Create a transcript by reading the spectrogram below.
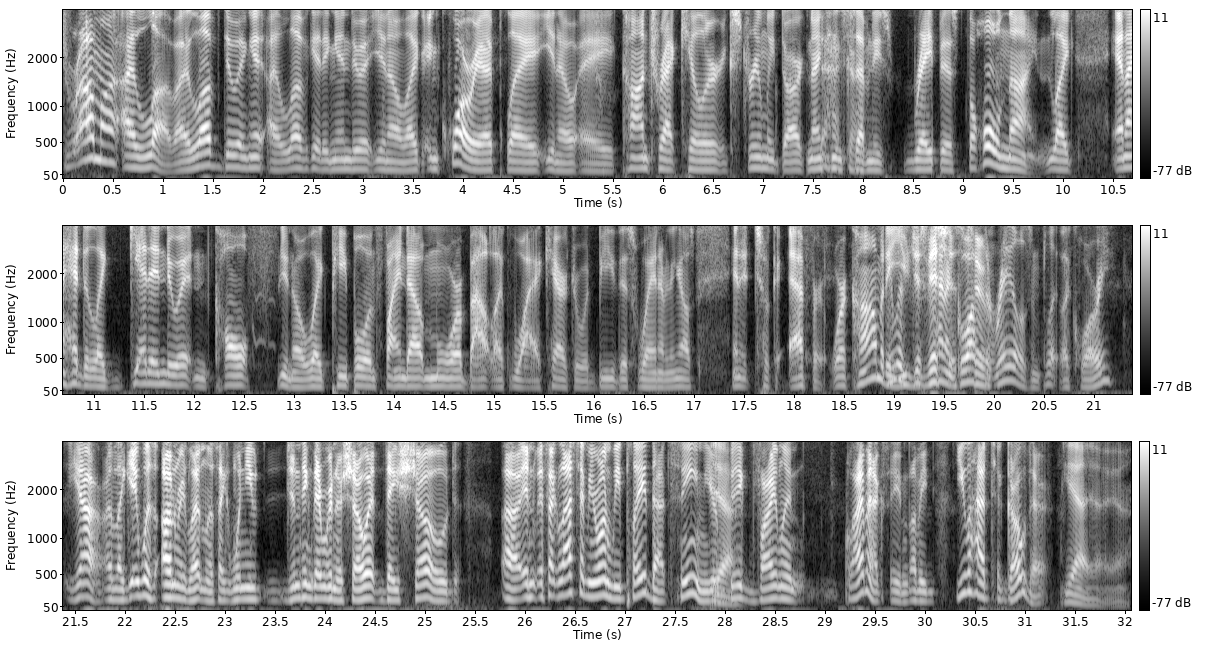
drama I love. I love doing it. I love getting into it, you know, like in Quarry I play, you know, a contract killer, extremely dark 1970s rapist, the whole nine. Like and I had to like get into it and call, f- you know, like people and find out more about like why a character would be this way and everything else. And it took effort. Where comedy, you just kind of go off the rails and play like Quarry. Yeah, like it was unrelentless. Like when you didn't think they were going to show it, they showed. Uh, and in fact, last time you were on, we played that scene, your Yeah. big violent climax scene. I mean, you had to go there. Yeah, yeah, yeah.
